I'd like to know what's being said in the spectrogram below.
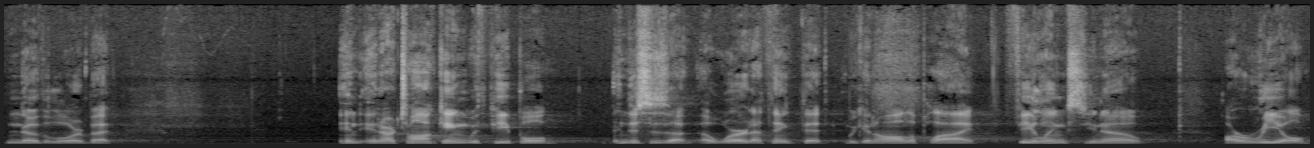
know the Lord. But in, in our talking with people, and this is a, a word I think that we can all apply, feelings, you know, are real,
